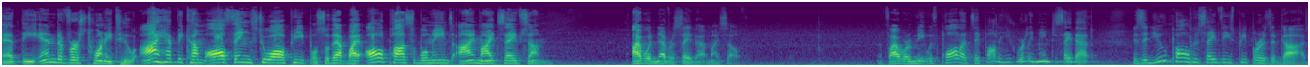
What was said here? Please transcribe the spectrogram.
At the end of verse 22, I have become all things to all people, so that by all possible means I might save some. I would never say that myself. If I were to meet with Paul, I'd say, Paul, do you really mean to say that? Is it you, Paul, who saved these people, or is it God?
